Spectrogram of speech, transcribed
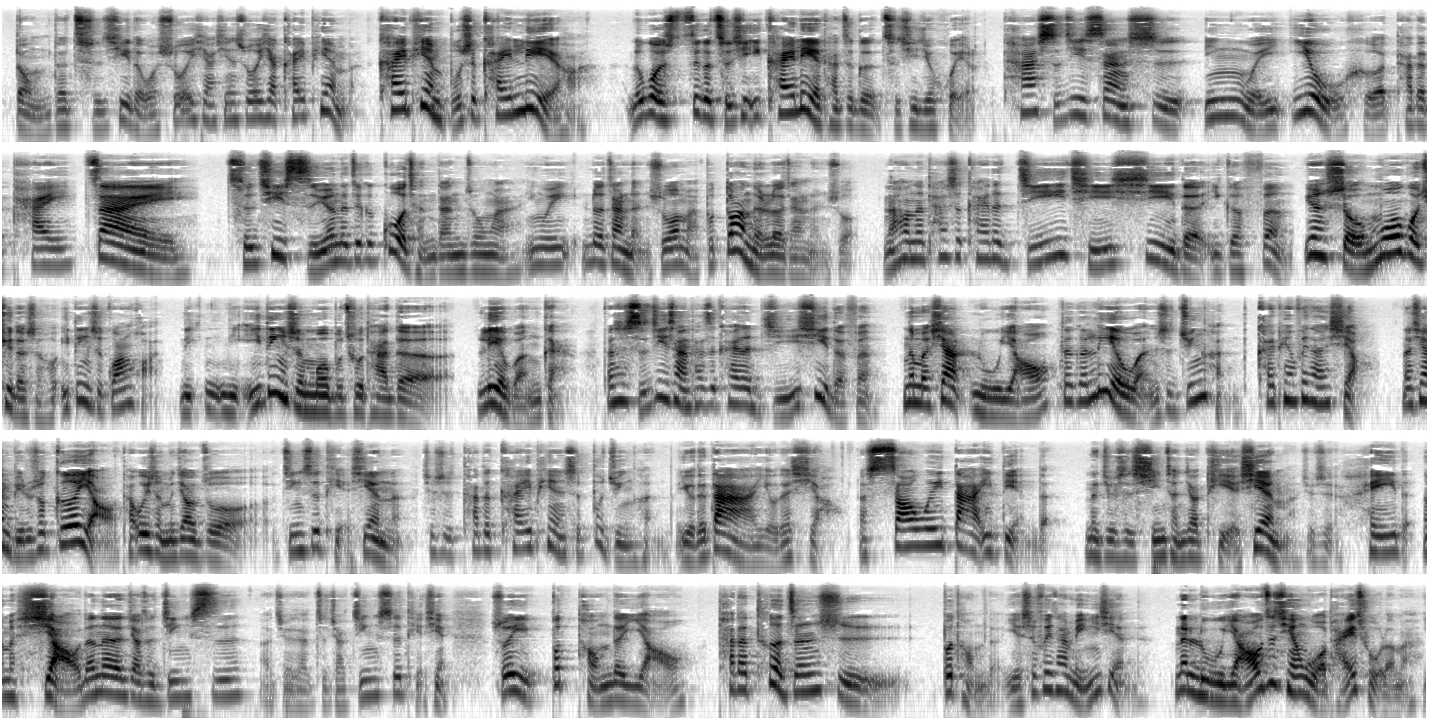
懂得瓷器的，我说一下，先说一下开片吧。开片不是开裂哈，如果这个瓷器一开裂，它这个瓷器就毁了。它实际上是因为釉和它的胎在瓷器使用的这个过程当中啊，因为热胀冷缩嘛，不断的热胀冷缩，然后呢，它是开的极其细的一个缝，用手摸过去的时候一定是光滑，你你一定是摸不出它的裂纹感。但是实际上它是开的极细的缝，那么像汝窑这个裂纹是均衡的，开片非常小。那像比如说哥窑，它为什么叫做金丝铁线呢？就是它的开片是不均衡的，有的大，有的小。那稍微大一点的，那就是形成叫铁线嘛，就是黑的。那么小的呢，叫做金丝啊，就叫这叫金丝铁线。所以不同的窑，它的特征是不同的，也是非常明显的。那汝窑之前我排除了嘛，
